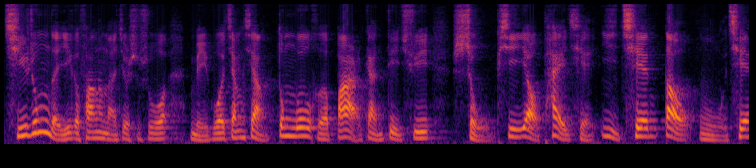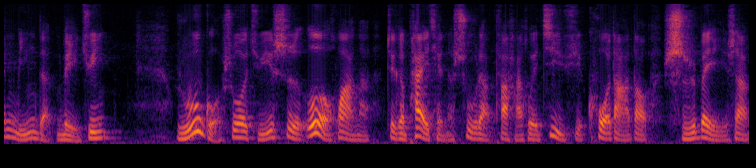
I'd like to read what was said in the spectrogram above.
其中的一个方案呢，就是说美国将向东欧和巴尔干地区首批要派遣一千到五千名的美军。如果说局势恶化呢，这个派遣的数量它还会继续扩大到十倍以上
